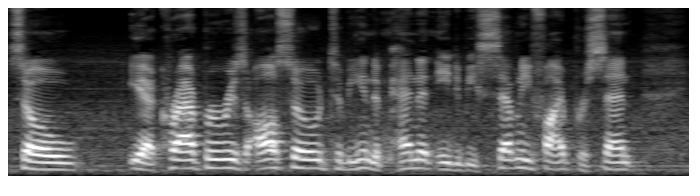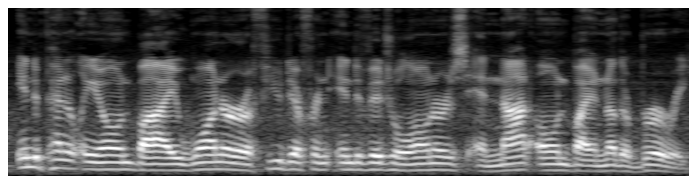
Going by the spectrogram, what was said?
So yeah, craft breweries also to be independent need to be 75% independently owned by one or a few different individual owners and not owned by another brewery.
